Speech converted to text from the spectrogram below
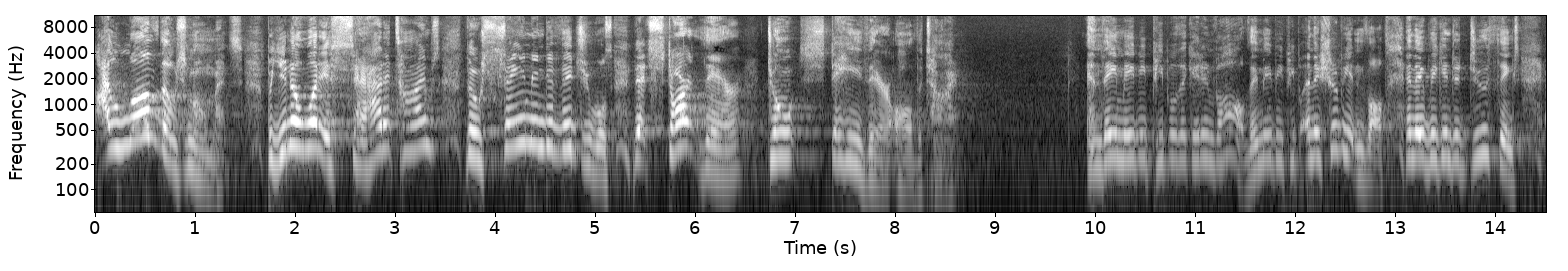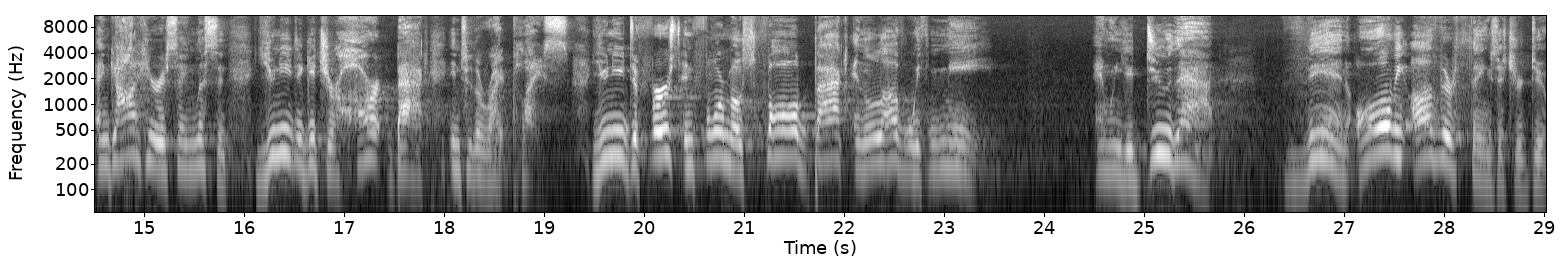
I love those moments. But you know what is sad at times? Those same individuals that start there don't stay there all the time. And they may be people that get involved. They may be people, and they should be involved. And they begin to do things. And God here is saying, listen, you need to get your heart back into the right place. You need to first and foremost fall back in love with me. And when you do that, then all the other things that you're doing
